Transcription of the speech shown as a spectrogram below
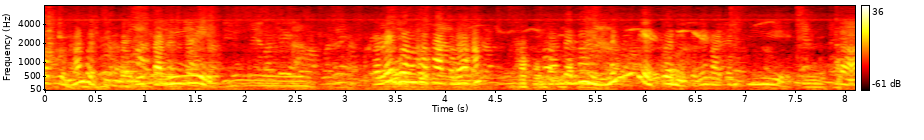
ยกขึ้นมันเปิดเป็นแบบยุตาลี่ ก็เลยเบิ่งคักๆก็เลยเอ้าครับผมแต่ดีมันมีเด็กเกินก็เลยไปกันที่จ้ะ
